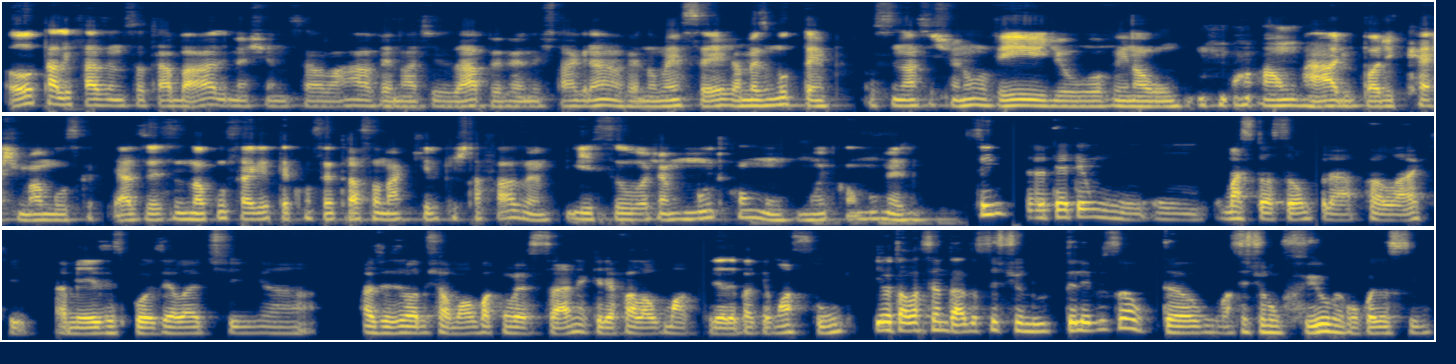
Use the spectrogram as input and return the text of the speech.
Ou tá ali fazendo seu trabalho, mexendo no celular, vendo WhatsApp, vendo Instagram, vendo mensagem ao mesmo tempo. Ou se não assistindo um vídeo, ouvindo algum a um rádio, um podcast, uma música. E às vezes não consegue ter concentração naquilo que está fazendo. E isso hoje é muito comum, muito comum mesmo. Sim, até tem um, um, uma situação para falar que a minha ex-esposa ela tinha às vezes ela me chamava para conversar, né? Queria falar alguma, queria debater um assunto. E eu tava sentado assistindo televisão, então assistindo um filme, alguma coisa assim.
